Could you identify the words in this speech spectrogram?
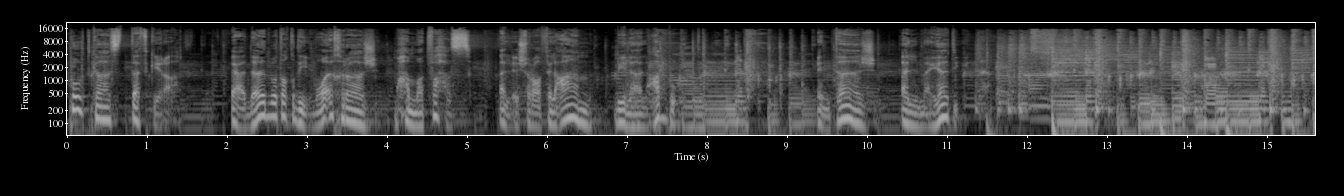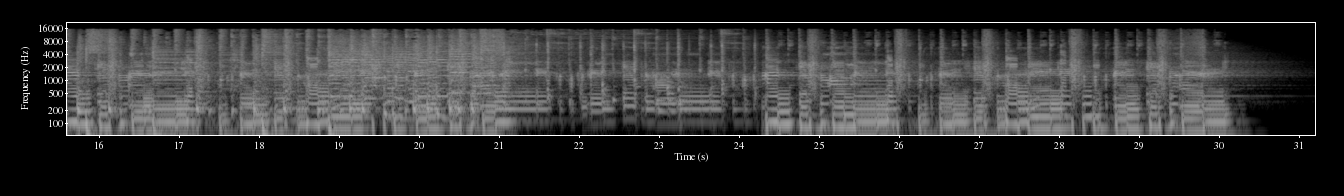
بودكاست تذكرة. إعداد وتقديم وإخراج محمد فحص. الإشراف العام بلال عبود إنتاج الميادين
